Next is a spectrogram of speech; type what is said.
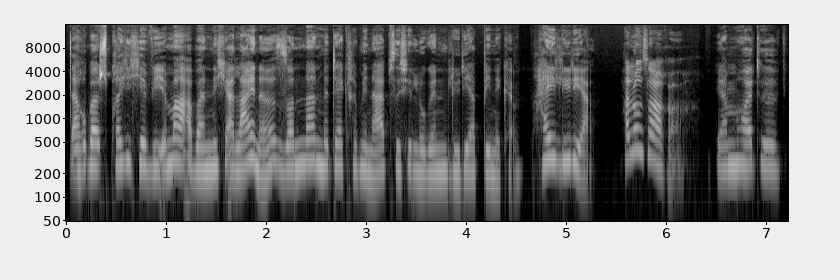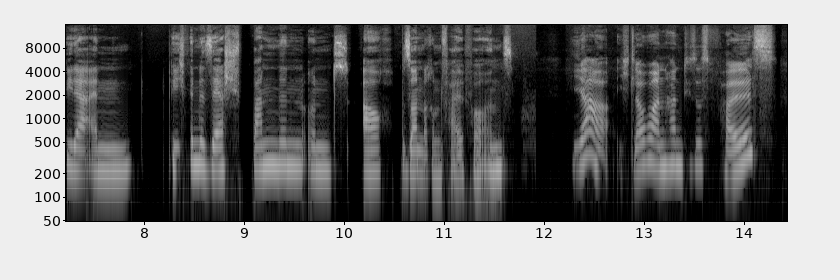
Darüber spreche ich hier wie immer aber nicht alleine, sondern mit der Kriminalpsychologin Lydia Benecke. Hi Lydia. Hallo Sarah. Wir haben heute wieder einen, wie ich finde, sehr spannenden und auch besonderen Fall vor uns. Ja, ich glaube, anhand dieses Falls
